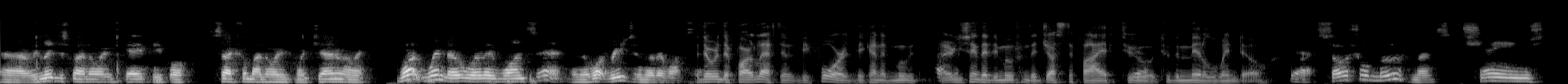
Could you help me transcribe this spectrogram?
uh, religious minorities, gay people, sexual minorities more generally. What window were they once in? And what region were they once in? They were in the far left before they kind of moved. Are you saying that they moved from the justified to yeah. to the middle window? Yeah, social movements change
